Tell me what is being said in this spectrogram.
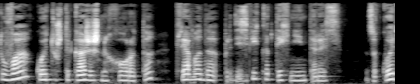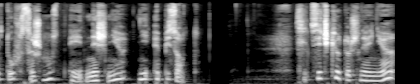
Това, което ще кажеш на хората, трябва да предизвика техния интерес, за което всъщност е и днешния ни епизод. След всички уточнения,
